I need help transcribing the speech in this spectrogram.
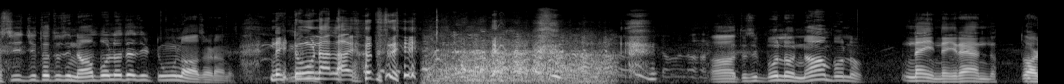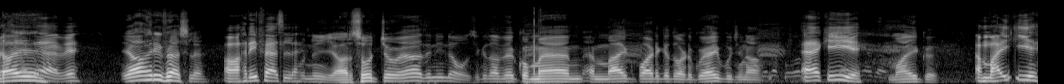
ਅਸੀਂ ਜਿੱਥੇ ਤੁਸੀਂ ਨਾਮ ਬੋਲੋ ਤੇ ਅਸੀਂ ਟੂ ਲਾ ਛੜਾਂਗੇ ਨਹੀਂ ਟੂ ਨਾ ਲਾਇਓ ਤੁਸੀਂ। ਹਾਂ ਤੁਸੀਂ ਬੋਲੋ ਨਾਮ ਬੋਲੋ। ਨਹੀਂ ਨਹੀਂ ਰਹਿਣ ਦੋ। ਤੁਹਾਡਾ ਇਹ ਹੈ ਵੇ। ਇਹ ਆਖਰੀ ਫੈਸਲਾ ਹੈ। ਆਖਰੀ ਫੈਸਲਾ ਨਹੀਂ ਯਾਰ ਸੋਚੋ ਇਹ ਤੇ ਨਹੀਂ ਨਾ ਹੋ ਸਕਦਾ। ਵੇਖੋ ਮੈਂ ਮਾਈਕ ਫੜ ਕੇ ਤੁਹਾਡੇ ਕੋਲ ਇਹ ਹੀ ਪੁੱਛਣਾ। ਇਹ ਕੀ ਹੈ? ਮਾਈਕ। ਆ ਮਾਈ ਕੀ ਹੈ?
